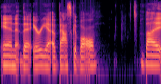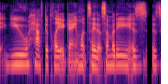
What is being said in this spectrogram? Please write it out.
in the area of basketball, but you have to play a game. Let's say that somebody is is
